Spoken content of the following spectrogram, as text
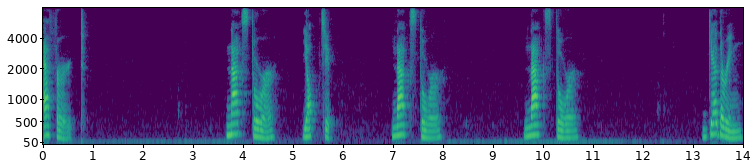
effort next door 옆집 next door next door gathering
